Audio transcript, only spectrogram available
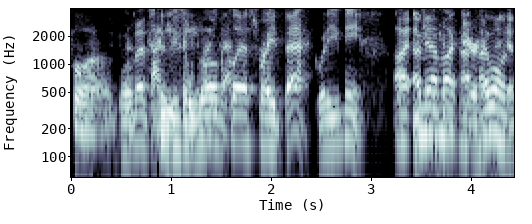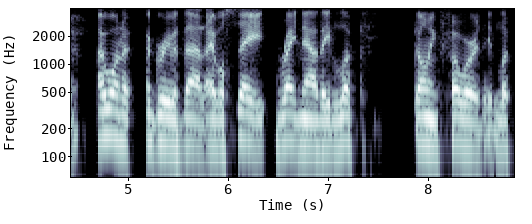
For Well, that's because he's a played like world class right back. What do you mean? I, I mean, I'm can't I, I won't. I won't agree with that. I will say right now they look going forward. They look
